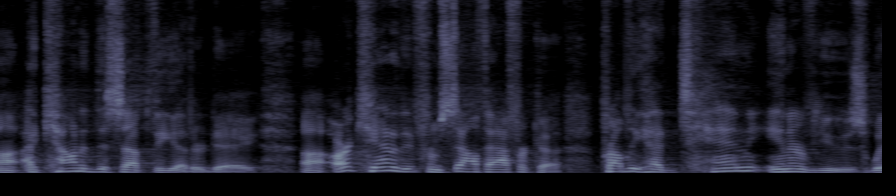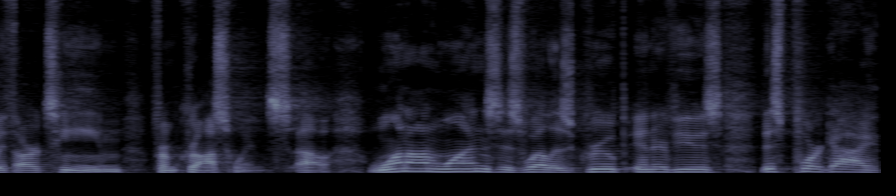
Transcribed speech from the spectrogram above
Uh, I counted this up the other day. Uh, our candidate from South Africa probably had 10 interviews with our team from Crosswinds, one on ones as well as group interviews. This poor guy,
